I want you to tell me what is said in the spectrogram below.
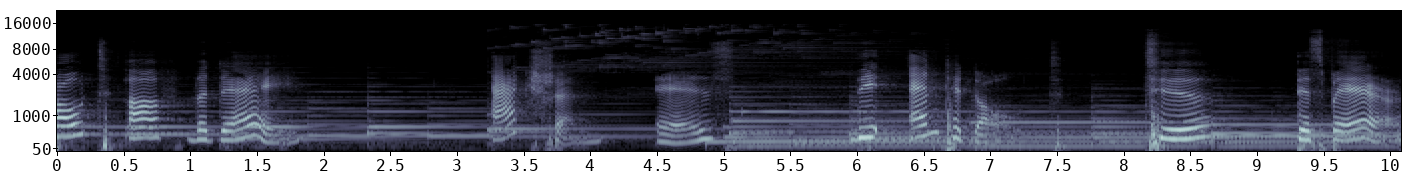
Quote of the day Action is the antidote to despair.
